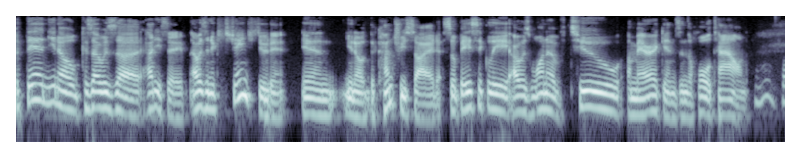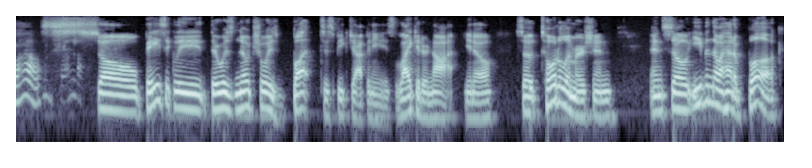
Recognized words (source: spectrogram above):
but then, you know, because I was, uh, how do you say, I was an exchange student in you know the countryside. So basically, I was one of two Americans in the whole town. Mm, wow. So basically, there was no choice but to speak Japanese, like it or not. You know, so total immersion. And so even though I had a book,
